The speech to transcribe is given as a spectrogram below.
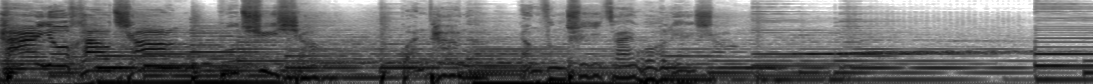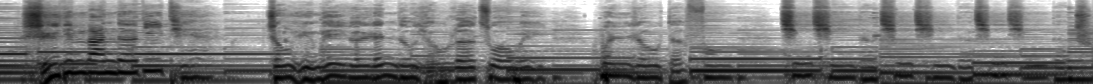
还有好长，不去想，管它呢，让风吹在我脸上。十点半的地铁，终于每个人都有了座位，温柔的风，轻轻的，轻轻的。轻轻地吹，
